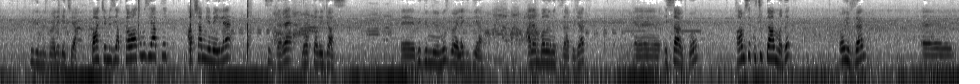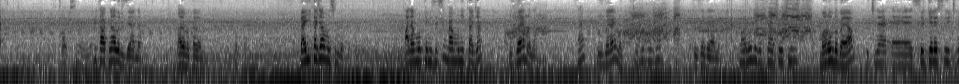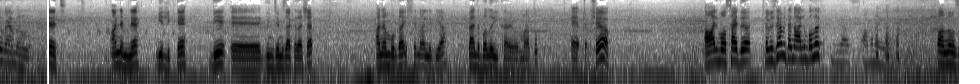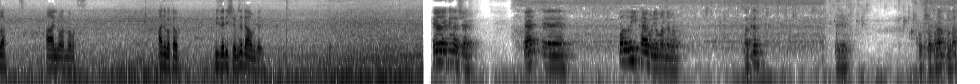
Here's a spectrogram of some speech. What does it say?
bir günümüz böyle geçiyor. Bahçemizi yap, kahvaltımızı yaptık. Akşam yemeğiyle sizlere noktalayacağız. Ee, bir günlüğümüz böyle gidiyor. Alem balığını kızartacak. Ee, İsravit bu. Hamsi küçük de almadık. O yüzden ee, bir takını alırız yani. Hadi bakalım. ben yıkayacağım bunu şimdi. Annem bunu temizlesin ben bunu yıkayacağım. Tuzlayayım anne. He? Tuzlayayım mı? Tuzu tuzu. Tuzla da yani. Marul da bir tane şey içine. Marul da koyayım. İçine e, sirkeli su içine koyayım ben onu. Evet. Annemle birlikte bir e, güncemiz arkadaşlar. Annem burada işlerini hallediyor. Ben de balığı yıkarıyorum artık. E yapacak bir şey yok. Alim olsaydı temizler miydi anne alim balık? Biraz anlamayın. Anlamaz o. Halim anlamaz. Hadi bakalım. Bizler işlerimize devam edelim. Evet arkadaşlar. Ben eee balığı yıkay vuruyorum anneme. Bakın. Böyle. Çok şaparatmadan.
